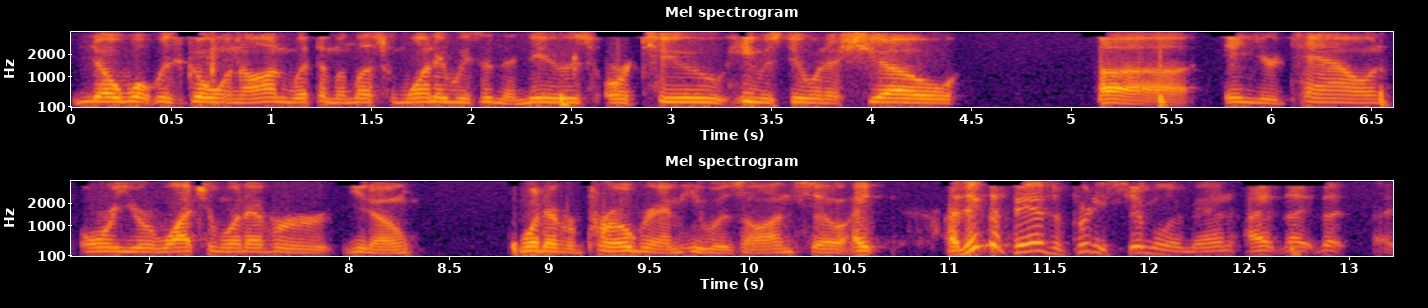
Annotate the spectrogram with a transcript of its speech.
know what was going on with him unless one, it was in the news, or two, he was doing a show uh in your town, or you were watching whatever you know, whatever program he was on. So I I think the fans are pretty similar, man. I I, I,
